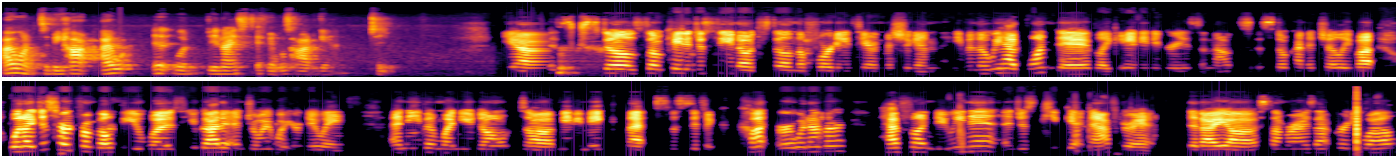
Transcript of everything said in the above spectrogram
I want it to be hot. I w- it would be nice if it was hot again too. Yeah, it's still so Kaiden, just so you know, it's still in the 40s here in Michigan. Even though we had one day of like 80 degrees and now it's, it's still kind of chilly. But what I just heard from both of you was you got to enjoy what you're doing. And even when you don't uh, maybe make that specific cut or whatever, have fun doing it and just keep getting after it. Did I uh, summarize that pretty well?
